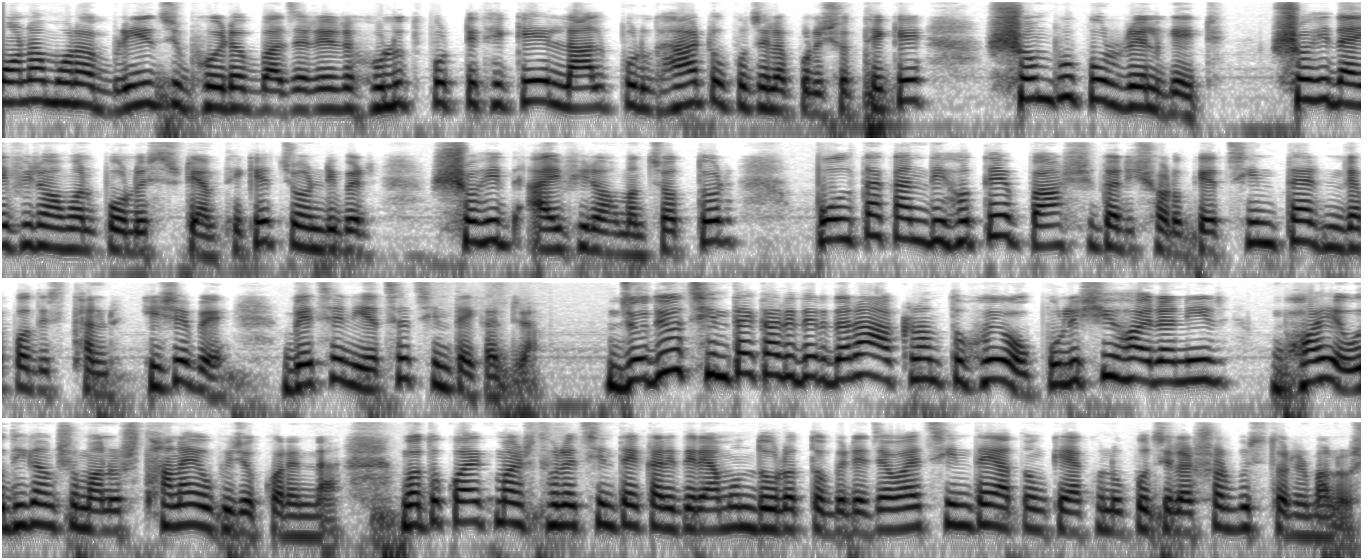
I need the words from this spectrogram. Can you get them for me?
মনামরা ব্রিজ, ভৈরব বাজারের হলুদপট্টি থেকে লালপুর ঘাট উপজেলা পরিষদ থেকে শম্ভুপুর রেলগেট, শহীদ আইভি রহমান পৌর স্টেডিয়াম থেকে চণ্ডীবের শহীদ আইভি রহমান চত্বর, পোলতাকান্দি হতে বাঁশগাড়ি সড়কে ছিনতাইয়ের নিরাপদ স্থান হিসেবে বেছে নিয়েছে ছিনতাইকারীরা। যদিও ছিনতাইকারীদের দ্বারা আক্রান্ত হয়েও পুলিশি হয়রানির ভয়ে অধিকাংশ মানুষ থানায় অভিযোগ করেন না। গত কয়েক মাস ধরে ছিনতাইকারীদের এমন দৌরাত্ম্য বেড়ে যাওয়ায় ছিনতাই আতঙ্কে এখন উপজেলার সর্বস্তরের মানুষ।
